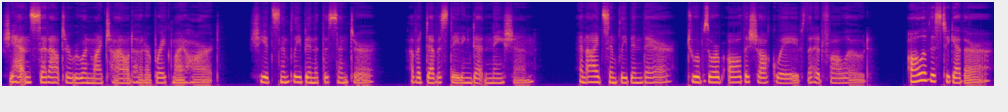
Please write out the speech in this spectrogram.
She hadn't set out to ruin my childhood or break my heart. She had simply been at the center of a devastating detonation and I'd simply been there to absorb all the shock waves that had followed. All of this together,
